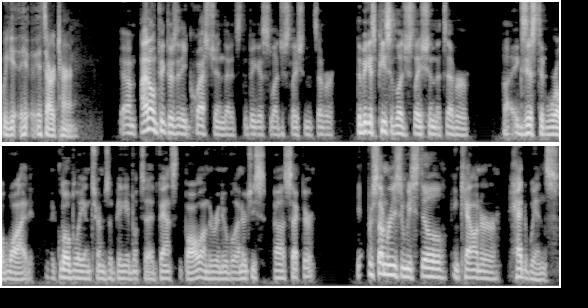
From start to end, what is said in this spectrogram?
we get it's our turn. Um, I don't think there's any question that it's the biggest legislation that's ever, the biggest piece of legislation that's ever uh, existed worldwide, globally, in terms of being able to advance the ball on the renewable energy uh, sector. Yet for some reason, we still encounter headwinds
